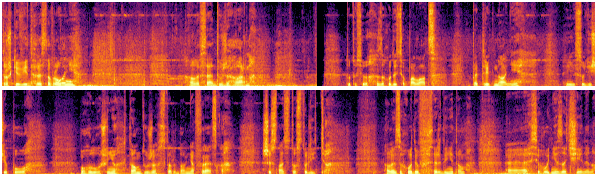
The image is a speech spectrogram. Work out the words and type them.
трошки відреставровані, але все дуже гарно. Тут ось знаходиться палац Петрігнані. І судячи по оголошенню, там дуже стародавня фреска 16 століття. Але заходив всередині там е, сьогодні зачинено.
